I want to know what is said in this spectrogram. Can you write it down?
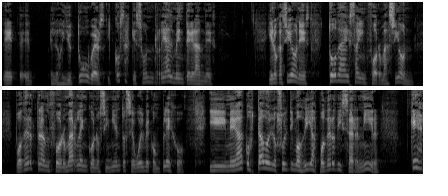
eh, eh, los youtubers y cosas que son realmente grandes. Y en ocasiones toda esa información poder transformarla en conocimiento se vuelve complejo y me ha costado en los últimos días poder discernir qué es,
